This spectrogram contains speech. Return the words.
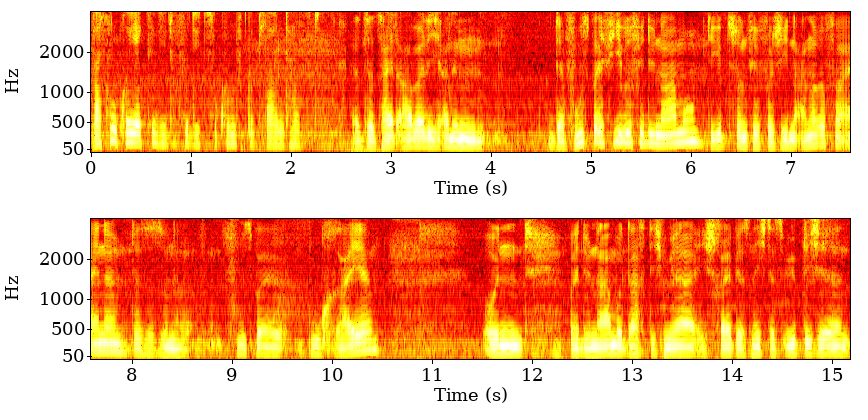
Was sind Projekte, die du für die Zukunft geplant hast? Also zurzeit arbeite ich an einem der Fußballfibel für Dynamo. Die gibt es schon für verschiedene andere Vereine. Das ist so eine Fußballbuchreihe. Und bei Dynamo dachte ich mir, ich schreibe jetzt nicht das übliche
